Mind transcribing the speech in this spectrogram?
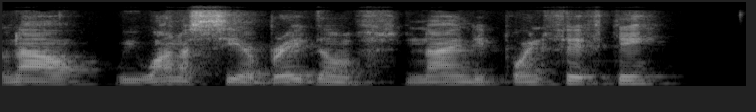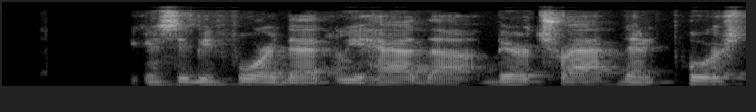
So now we want to see a breakdown of 90.50. You can see before that we had a bear trap, then pushed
